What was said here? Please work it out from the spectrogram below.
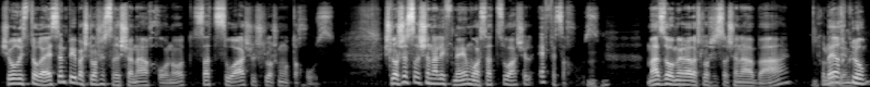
שיעור היסטוריה, S&P ב-13 שנה האחרונות עשה תשואה של 300 אחוז. 13 שנה לפניהם הוא עשה תשואה של 0 אחוז. מה זה אומר על ה-13 שנה הבאה? בערך כלום.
